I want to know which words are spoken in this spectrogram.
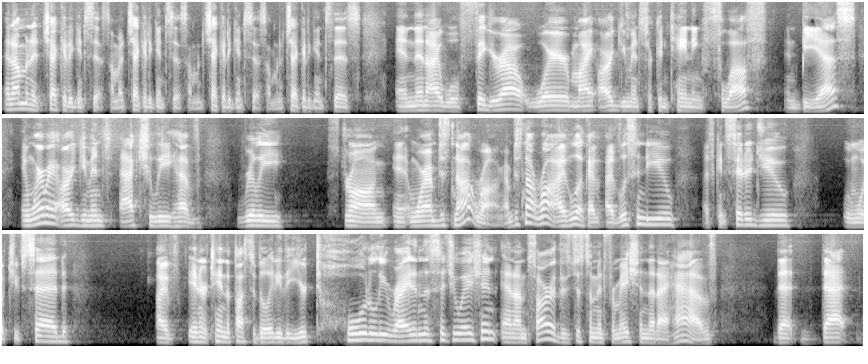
And I'm going to check it against this. I'm going to check it against this. I'm going to check it against this. I'm going to check it against this. And then I will figure out where my arguments are containing fluff and BS and where my arguments actually have really strong and where I'm just not wrong. I'm just not wrong. I've look, I've, I've listened to you. I've considered you and what you've said. I've entertained the possibility that you're totally right in this situation. And I'm sorry, there's just some information that I have that that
